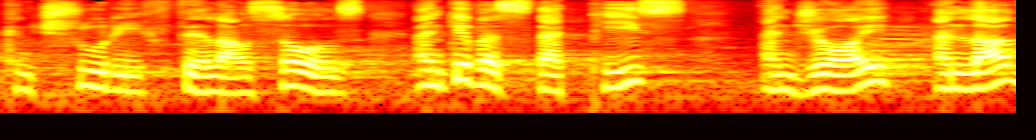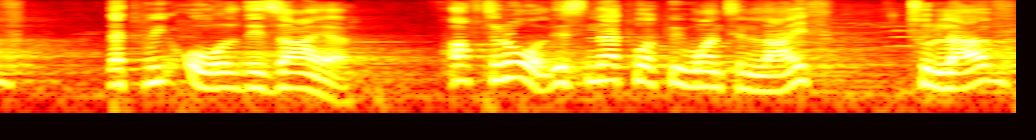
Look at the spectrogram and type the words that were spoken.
can truly fill our souls and give us that peace and joy and love that we all desire. After all, isn't that what we want in life? To love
